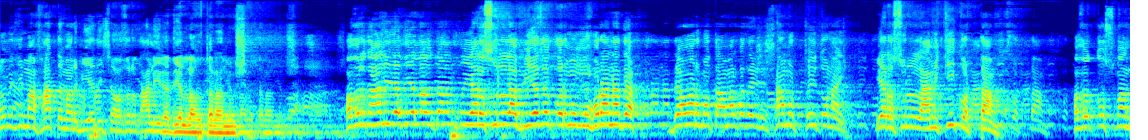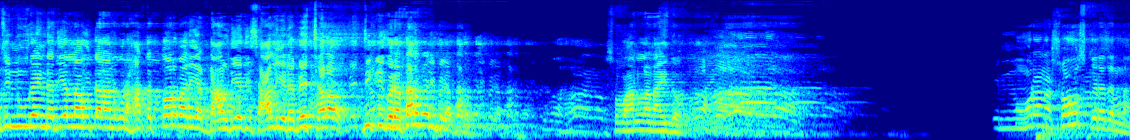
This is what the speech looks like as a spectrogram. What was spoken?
নবীজি মা ফাতেমার বিয়ে দিছে হজরত আলী রাদি আল্লাহ হজরত আলী রাদি আল্লাহ ইয়া রসুল্লাহ বিয়ে যে করব, মোহরানা দেওয়ার মতো আমার কাছে সামর্থ্যই তো নাই। ইয়া রসুল্লাহ আমি কি করতাম? হজরত ওসমান জি নুরাইন রাদি আল্লাহ তালানকুর হাতে তরবারি আর ডাল দিয়ে দিছে, আলী, এটা বেচ, চালাও, বিক্রি করে তাড়াতাড়ি বিয়ে করো। নাই দো মোহরানা সহজ করে দেন না।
